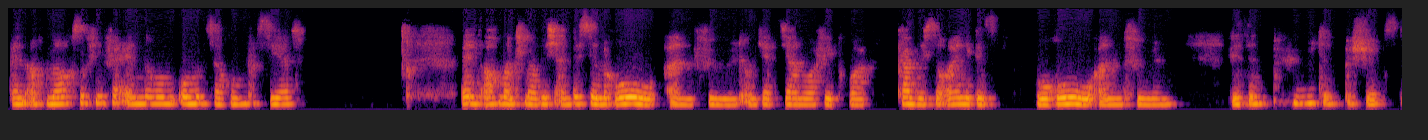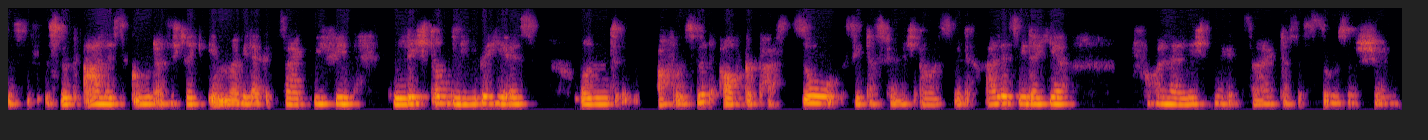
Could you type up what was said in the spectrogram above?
Wenn auch noch so viel Veränderung um uns herum passiert, wenn es auch manchmal sich ein bisschen roh anfühlt und jetzt Januar, Februar kann sich so einiges roh anfühlen. Wir sind behütet, beschützt, es, es wird alles gut. Also ich kriege immer wieder gezeigt, wie viel Licht und Liebe hier ist und auf uns wird aufgepasst. So sieht das für mich aus. Wird alles wieder hier voller Licht mir gezeigt. Das ist so, so schön.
